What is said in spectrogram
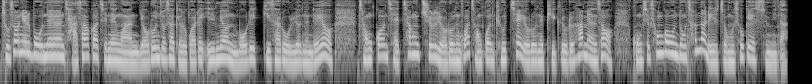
조선일보는 자사가 진행한 여론조사 결과를 일면 머리 기사로 올렸는데요. 정권 재창출 여론과 정권 교체 여론을 비교를 하면서 공식 선거운동 첫날 일정을 소개했습니다.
